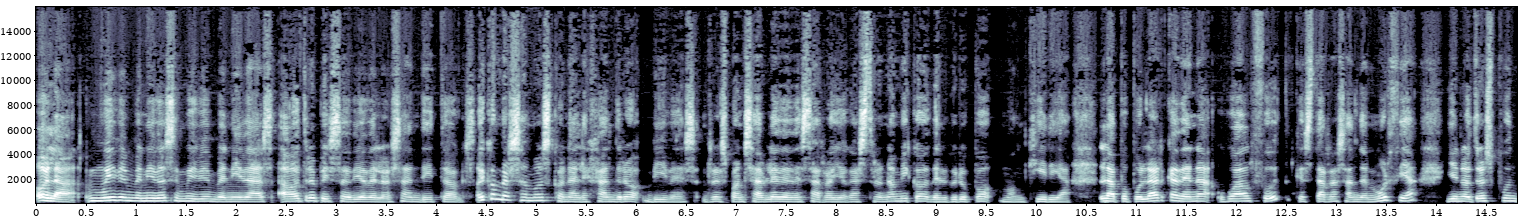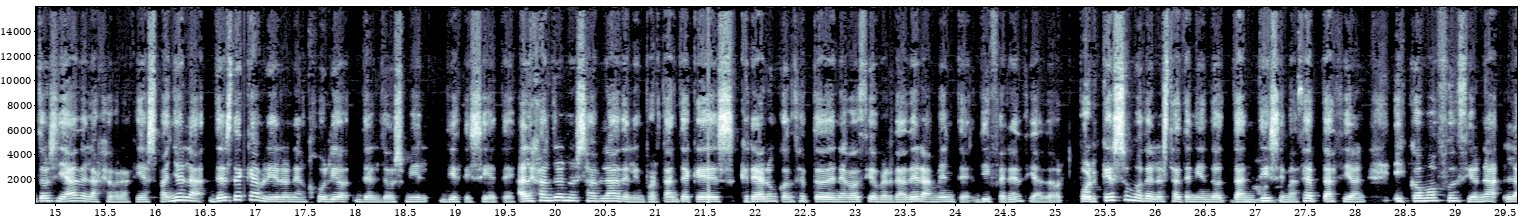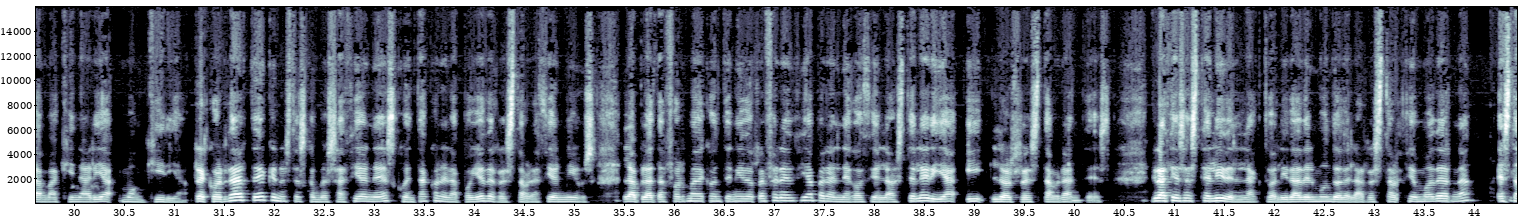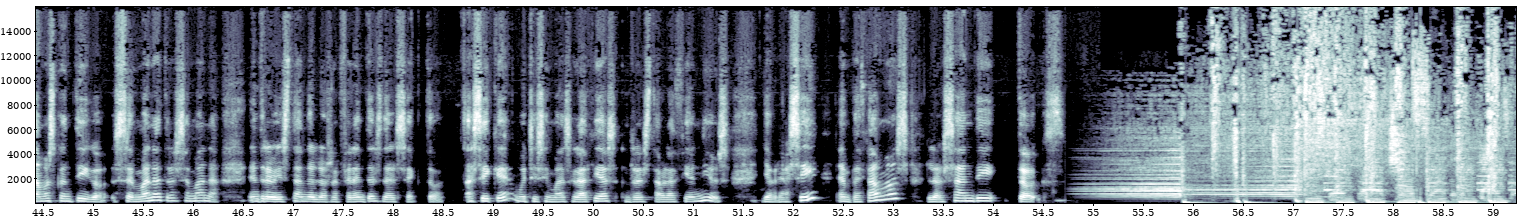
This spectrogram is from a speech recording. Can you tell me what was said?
Hola, muy bienvenidos y muy bienvenidas a otro episodio de los Andy Talks. Hoy conversamos con Alejandro Vives, responsable de desarrollo gastronómico del grupo Monquiria, la popular cadena Wild Food que está arrasando en Murcia y en otros puntos ya de la geografía española desde que abrieron en julio del 2017. Alejandro nos habla de lo importante que es crear un concepto de negocio verdaderamente diferenciador, por qué su modelo está teniendo tantísima aceptación y cómo funciona la maquinaria maquinaria Monquiria. Recordarte que nuestras conversaciones cuentan con el apoyo de Restauración News, la plataforma de contenido referencia para el negocio en la hostelería y los restaurantes. Gracias a este líder en la actualidad del mundo de la restauración moderna, Estamos contigo semana tras semana entrevistando a los referentes del sector. Así que muchísimas gracias Restauración News. Y ahora sí, empezamos los Sandy Talks.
